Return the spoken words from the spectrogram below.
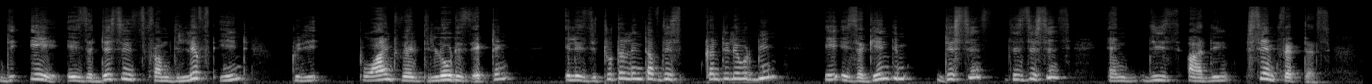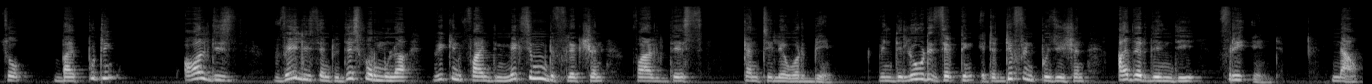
the A is the distance from the left end to the point where the load is acting. L is the total length of this cantilever beam. A is again the distance, this distance, and these are the same factors. So by putting all these values into this formula, we can find the maximum deflection for this cantilever beam when the load is acting at a different position other than the free end. Now,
